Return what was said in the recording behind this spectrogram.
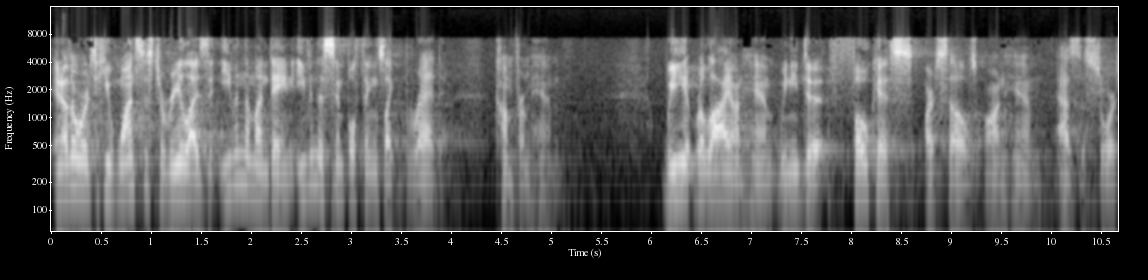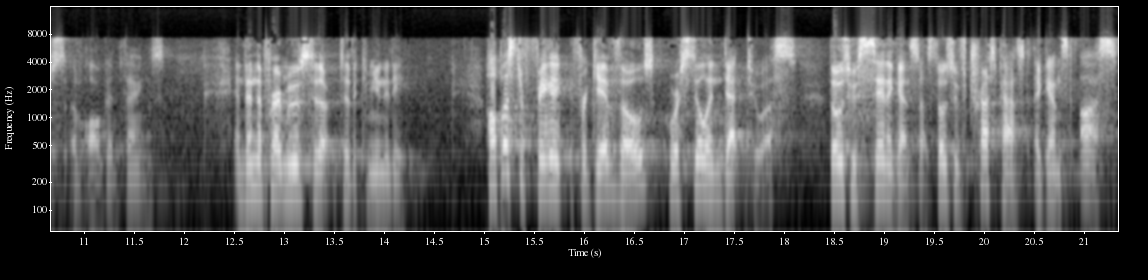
In other words, He wants us to realize that even the mundane, even the simple things like bread, come from Him. We rely on Him. We need to focus ourselves on Him as the source of all good things. And then the prayer moves to the, to the community. Help us to forgive those who are still in debt to us those who sin against us, those who've trespassed against us.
